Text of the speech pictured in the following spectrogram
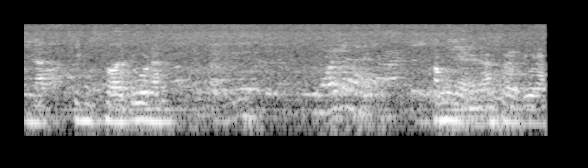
นี่นะกินซอยจูนะคำใหญ่นะซอยจูนะ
